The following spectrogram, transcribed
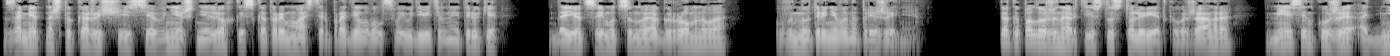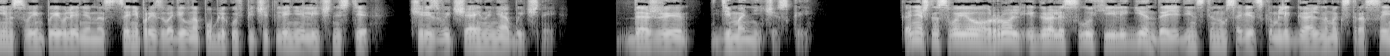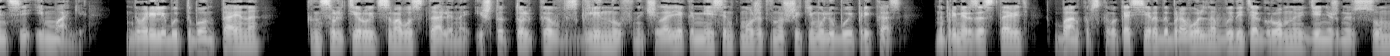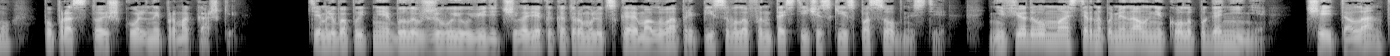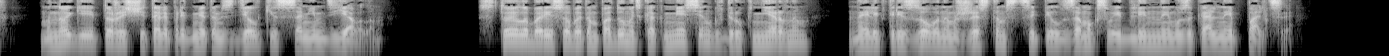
Заметно, что кажущаяся внешняя легкость, с которой мастер проделывал свои удивительные трюки, дается ему ценой огромного внутреннего напряжения. Как и положено артисту столь редкого жанра, Мессинг уже одним своим появлением на сцене производил на публику впечатление личности чрезвычайно необычной, даже демонической. Конечно, свою роль играли слухи и легенды о единственном советском легальном экстрасенсе и маге. Говорили, будто бы он тайно консультирует самого Сталина, и что только взглянув на человека, Мессинг может внушить ему любой приказ, например, заставить банковского кассира добровольно выдать огромную денежную сумму по простой школьной промокашке. Тем любопытнее было вживую увидеть человека, которому людская молва приписывала фантастические способности. Нефедову мастер напоминал Никола Паганини, чей талант многие тоже считали предметом сделки с самим дьяволом. Стоило Борису об этом подумать, как Мессинг вдруг нервным, наэлектризованным жестом сцепил в замок свои длинные музыкальные пальцы.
